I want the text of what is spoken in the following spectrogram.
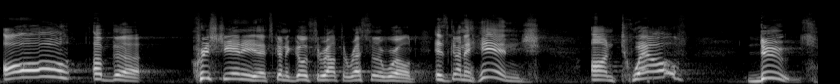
All of the Christianity that's going to go throughout the rest of the world is going to hinge on 12 dudes.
